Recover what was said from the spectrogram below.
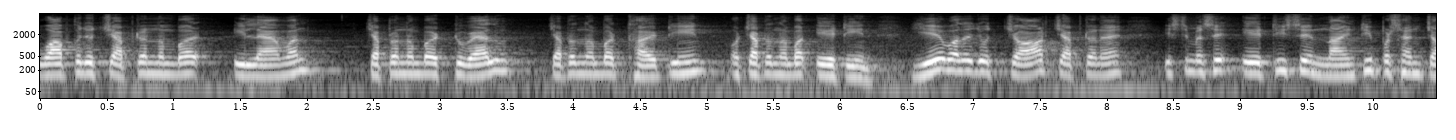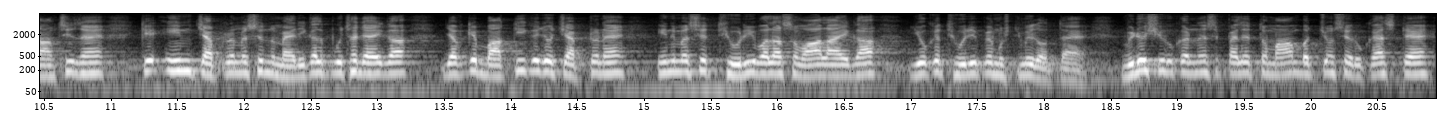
वो आपका जो chapter number eleven chapter number twelve chapter number thirteen और चैप्टर नंबर एटीन ये वाले जो चार चैप्टर हैं इसमें से 80 से 90 परसेंट चांसेज हैं कि इन चैप्टर में से नुमेरिकल पूछा जाएगा, जबकि बाकी के जो चैप्टर हैं, इनमें से थ्योरी वाला सवाल आएगा, जो कि थ्योरी पे मुश्तमिल होता है। वीडियो शुरू करने से पहले तमाम बच्चों से रिक्वेस्ट है,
